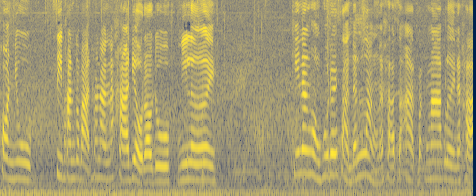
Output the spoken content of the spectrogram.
ผ่อนอยู่ 4,000 กว่าบาทเท่านั้นนะคะ เดี๋ยวเราดูนี่เลย ที่นั่งของผู้โดยสารด้านหลังนะคะ สะอาดมากๆเลยนะคะ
